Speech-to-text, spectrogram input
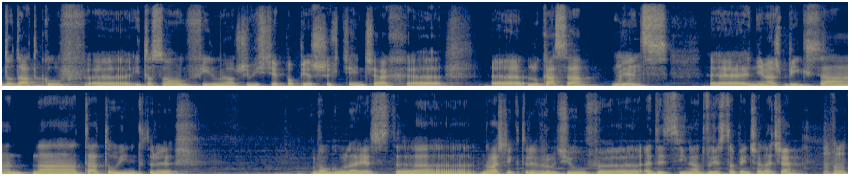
dodatków. E, I to są filmy oczywiście po pierwszych cięciach Lukasa, mhm. więc nie masz Bigsa na Tatooine, który w ogóle jest, no właśnie, który wrócił w edycji na 25-lecie. Mhm.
